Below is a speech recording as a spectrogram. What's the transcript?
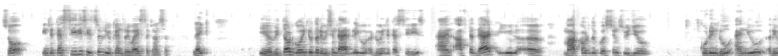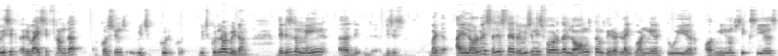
So in the test series itself, you can revise the concept like without going to the revision directly doing the test series, and after that you uh, mark out the questions which you couldn't do and you revise it revise it from the questions which could which could not be done. That is the main. Uh, this is but i'll always suggest that revision is for the long term period like one year two year or minimum six years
